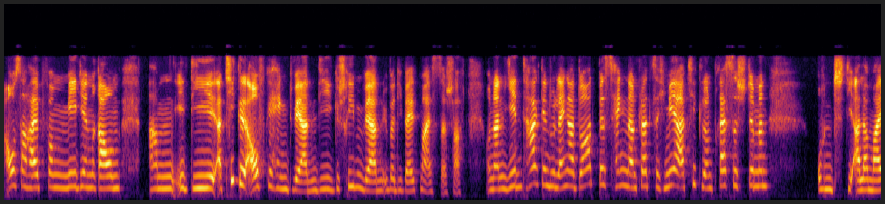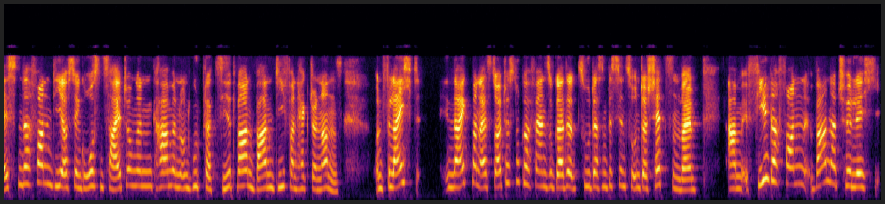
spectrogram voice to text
außerhalb vom Medienraum ähm, die Artikel aufgehängt werden, die geschrieben werden über die Weltmeisterschaft. Und dann jeden Tag, den du länger dort bist, hängen dann plötzlich mehr Artikel und Pressestimmen. Und die allermeisten davon, die aus den großen Zeitungen kamen und gut platziert waren, waren die von Hector Nuns. Und vielleicht neigt man als deutscher Snooker-Fan sogar dazu, das ein bisschen zu unterschätzen, weil ähm, viel davon war natürlich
